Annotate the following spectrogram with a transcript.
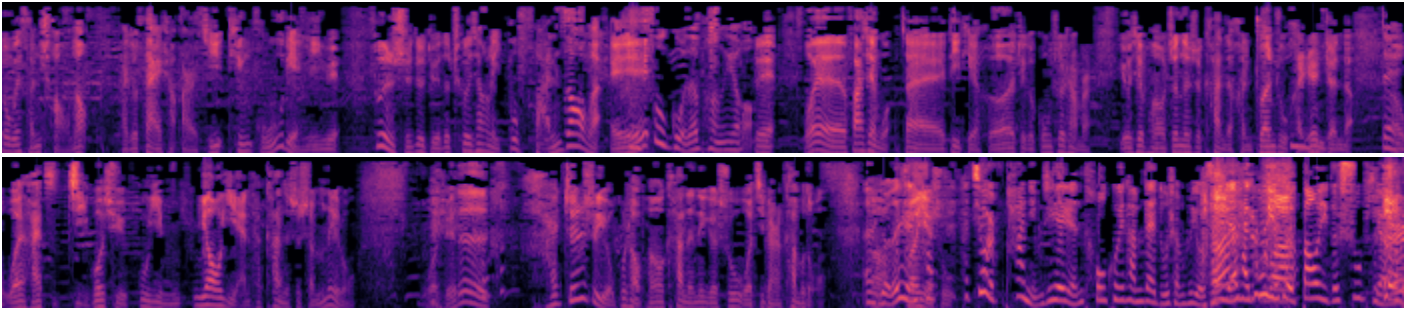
周围很吵闹，他就戴上耳机听古典音乐，顿时就觉得车厢里不烦躁了。哎，复古的朋友。对我也发现过，在地铁和这个公车上面，有些朋友真的是看得很专注、很认真的。对呃，我也还挤过去故意瞄一眼，他看的是什么内容。我觉得还真是有不少朋友看的那个书，我基本上看不懂。嗯，啊有的人他专业书他就是怕你们这些人偷窥他们在读什么书，有些人还故意 会包一个书皮儿，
